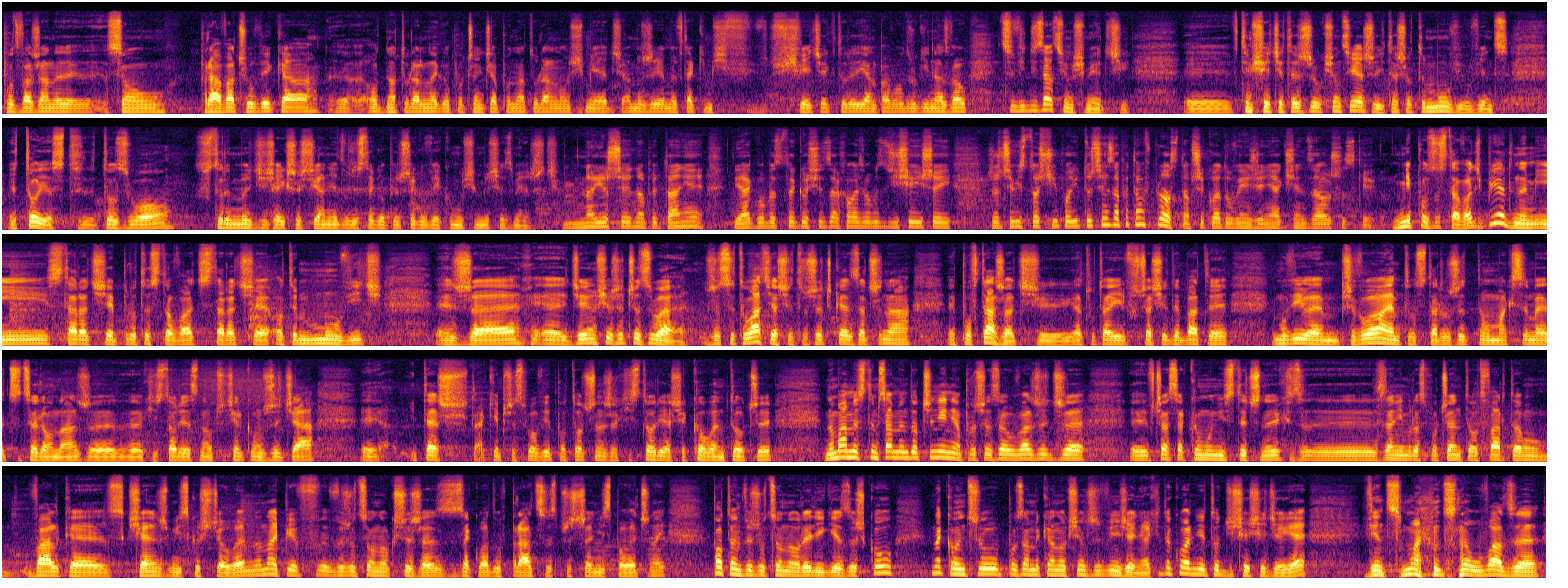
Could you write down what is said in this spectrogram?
podważane są prawa człowieka e, od naturalnego poczęcia po naturalną śmierć, a my żyjemy w takim św- świecie, który Jan Paweł II nazwał cywilizacją śmierci. E, W tym świecie też żył ksiądz Jerzy i też o tym mówił, więc to jest to zło, z którym my dzisiaj, chrześcijanie XXI wieku, musimy się zmierzyć. No i jeszcze jedno pytanie, jak wobec tego się zachować wobec dzisiejszej rzeczywistości politycznej? Zapytam wprost, na przykład uwięzienia księdza Olszewskiego. nie pozostawać biernym i starać się protestować, starać się o tym mówić, że e, dzieją się rzeczy złe, że sytuacja się troszeczkę zaczyna e, powtarzać. Ja tutaj w czasie debaty mówiłem, przywołałem tu starożytną maksymę Cycerona, że e, historia jest nauczycielką życia i też takie przysłowie potoczne, że historia się kołem toczy. No mamy z tym samym do czynienia. Proszę zauważyć, że w czasach komunistycznych, zanim rozpoczęto otwartą walkę z księżmi, z kościołem, no najpierw wyrzucono krzyże z zakładów pracy, z przestrzeni społecznej, potem wyrzucono religię ze szkół, na końcu pozamykano księży w więzieniach. I dokładnie to dzisiaj się dzieje. Więc mając na uwadze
